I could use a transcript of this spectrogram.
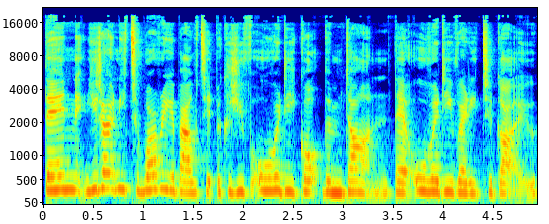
then you don't need to worry about it because you've already got them done. They're already ready to go.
